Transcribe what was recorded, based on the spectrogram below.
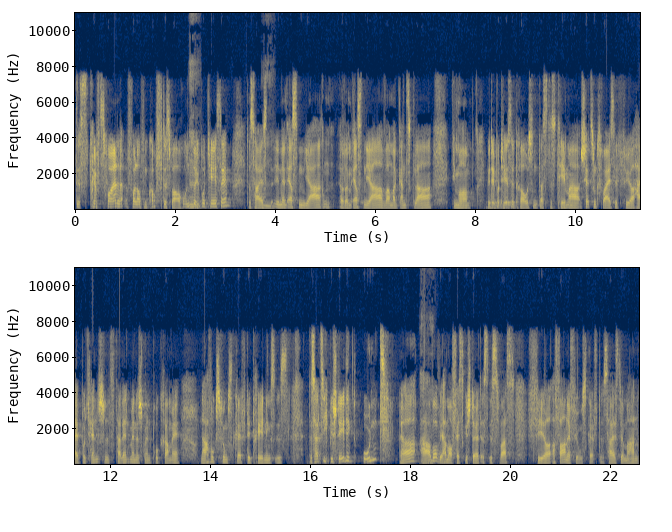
das trifft es voll, voll auf den Kopf. Das war auch unsere mhm. Hypothese. Das heißt, mhm. in den ersten Jahren oder im ersten Jahr war man ganz klar immer mit der Hypothese draußen, dass das Thema schätzungsweise für High Potentials, Talentmanagement-Programme, Nachwuchsführungskräfte, Trainings ist. Das hat sich bestätigt und ja, aber mhm. wir haben auch festgestellt, es ist was für erfahrene Führungskräfte. Das heißt, wir machen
